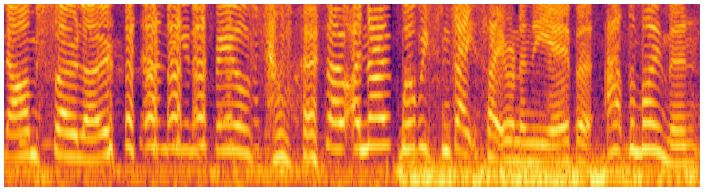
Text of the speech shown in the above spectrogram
No, I'm solo. standing in a field somewhere. so I know there'll be some dates later on in the year, but at the moment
